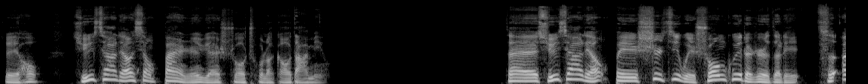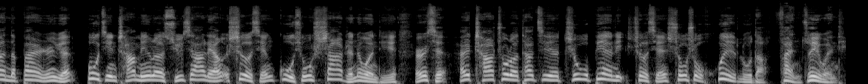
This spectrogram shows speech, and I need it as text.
最后，徐家良向办案人员说出了高大明。在徐家良被市纪委双规的日子里，此案的办案人员不仅查明了徐家良涉嫌雇凶杀人的问题，而且还查出了他借职务便利涉嫌收受贿赂的犯罪问题。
